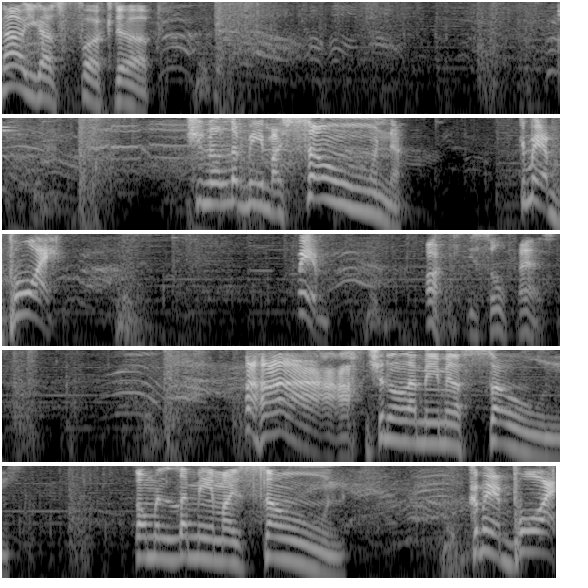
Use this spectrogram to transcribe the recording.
Now you guys fucked up. Shouldn't have left me in my zone. Come here, boy. Come here. Fuck, he's so fast. Haha! Shouldn't let me in my zone. Don't let me in my zone. Come here, boy.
